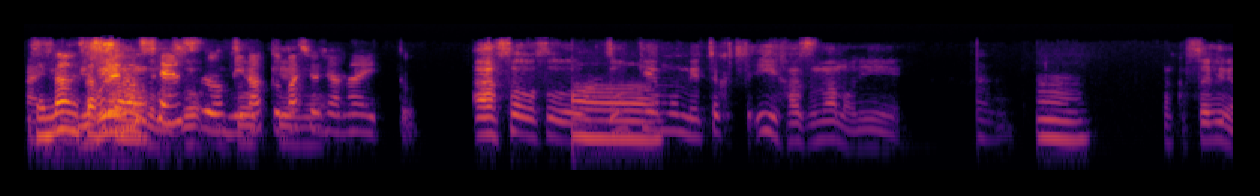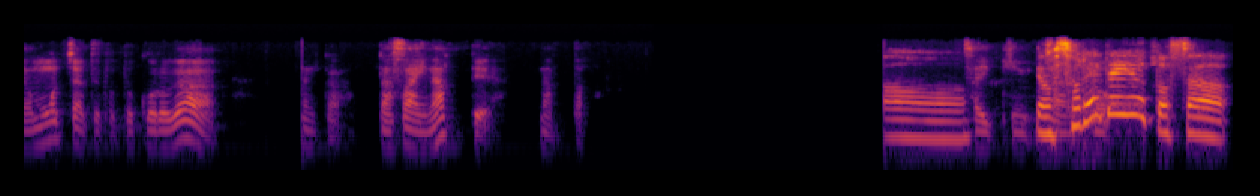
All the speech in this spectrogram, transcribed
はいなんか自分のさセンスを磨く場所じゃないと。あ、そうそう。造形もめちゃくちゃいいはずなのに、うん。なんかそういうふうに思っちゃってたところが、なんか、ダサいなってなった。ああ。最近。でもそれで言うとさ、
